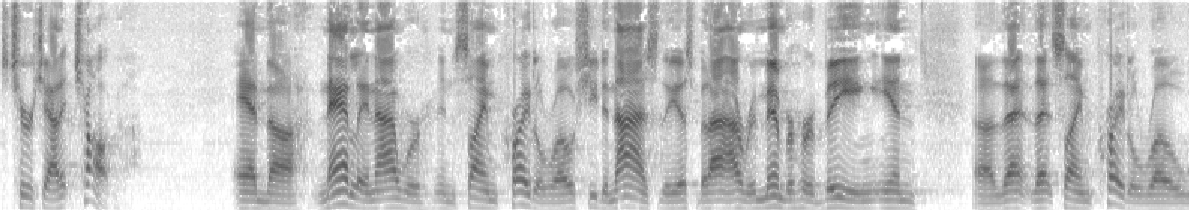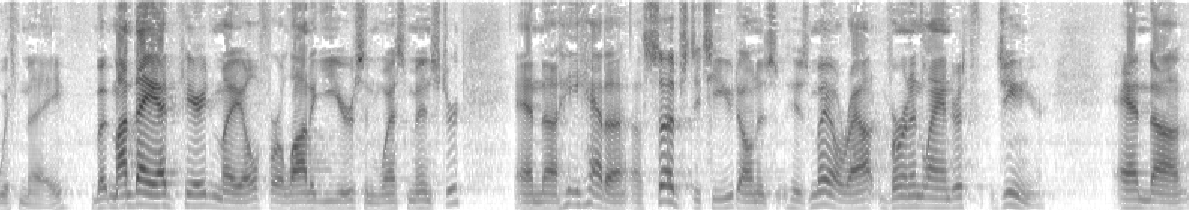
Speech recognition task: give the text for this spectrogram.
to church out at Chauga. And uh, Natalie and I were in the same cradle row. She denies this, but I remember her being in uh, that, that same cradle row with me. But my dad carried mail for a lot of years in Westminster, and uh, he had a, a, substitute on his, his mail route, Vernon Landreth Jr. And uh,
